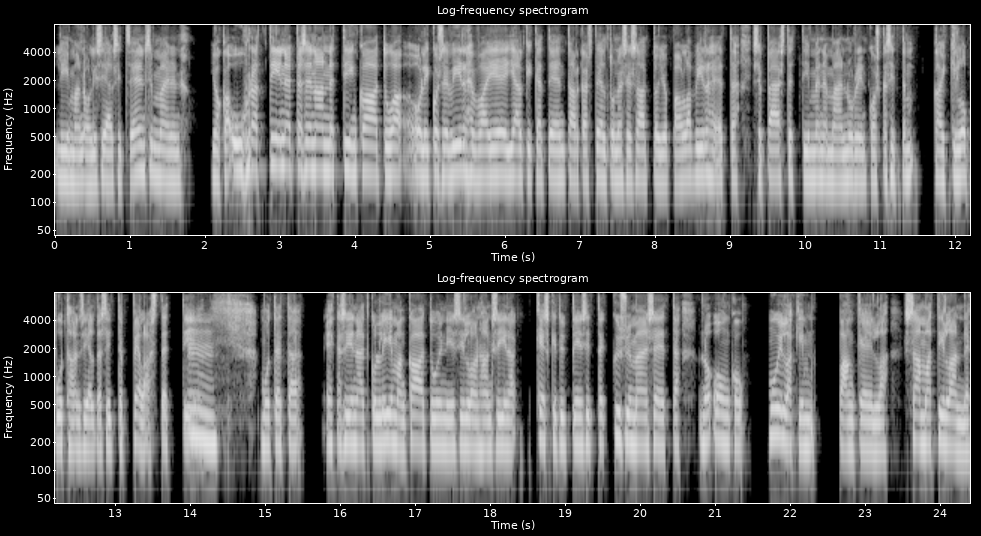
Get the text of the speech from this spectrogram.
Liiman oli siellä sitten se ensimmäinen joka uhrattiin, että sen annettiin kaatua. Oliko se virhe vai ei jälkikäteen tarkasteltuna, se saattoi jopa olla virhe, että se päästettiin menemään nurin, koska sitten kaikki loputhan sieltä sitten pelastettiin. Mm. Mutta että ehkä siinä, että kun Liiman kaatui, niin silloinhan siinä keskityttiin sitten kysymään se, että no onko muillakin pankeilla sama tilanne,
